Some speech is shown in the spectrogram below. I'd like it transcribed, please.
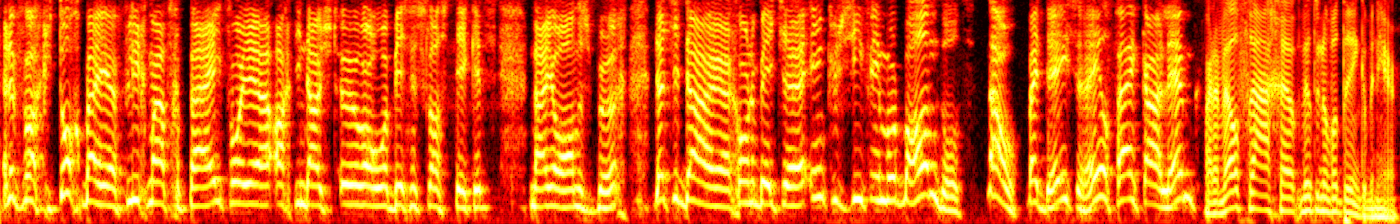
En dan verwacht je toch bij je vliegmaatschappij voor je 18.000 euro business class tickets naar Johannesburg. Dat je daar gewoon een beetje inclusief in wordt behandeld. Nou, bij deze. Heel fijn KLM. Maar dan wel vragen, wilt u nog wat drinken meneer?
